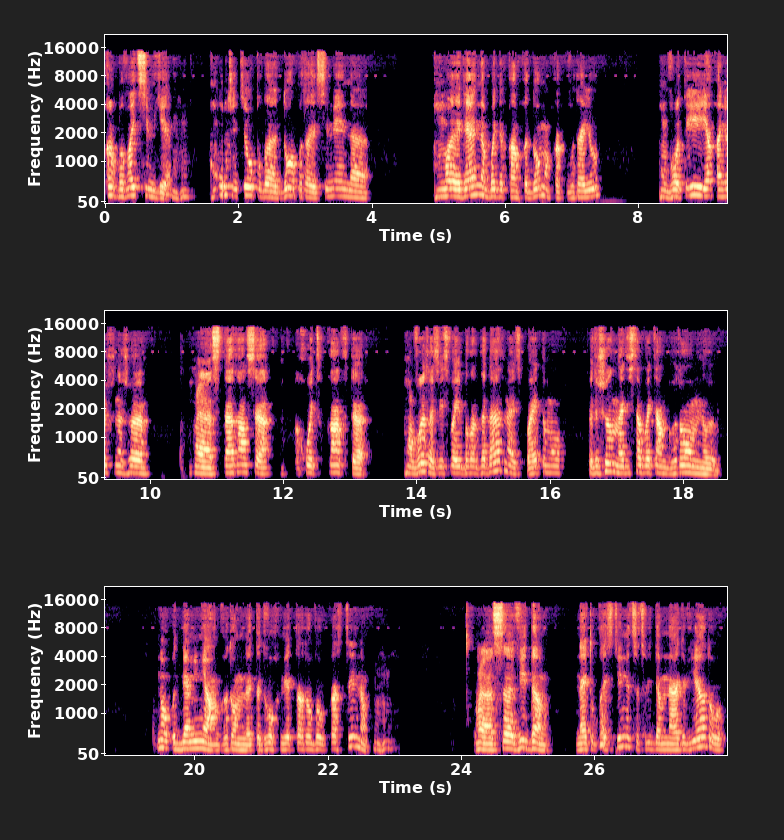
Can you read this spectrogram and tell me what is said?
как бывает в семье. Очень теплое, доброе, семейное. Мы реально были как дома, как в раю. Вот, и я, конечно же, э, старался хоть как-то выразить свою благодарность, поэтому решил нарисовать огромную ну, для меня огромная, это двухметровую картину угу. с видом на эту гостиницу, с видом на Ривьеру,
